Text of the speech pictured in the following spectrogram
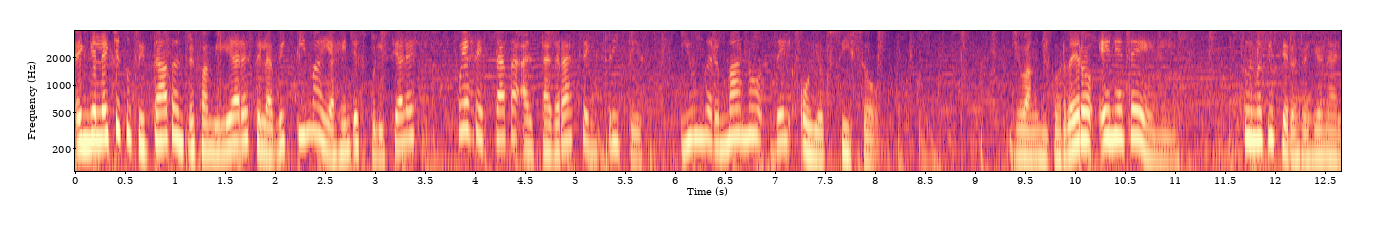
En el hecho suscitado entre familiares de la víctima y agentes policiales, fue arrestada Altagracia Enríquez y un hermano del hoy Oxiso. Giovanni Cordero, NTN, su noticiero regional.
